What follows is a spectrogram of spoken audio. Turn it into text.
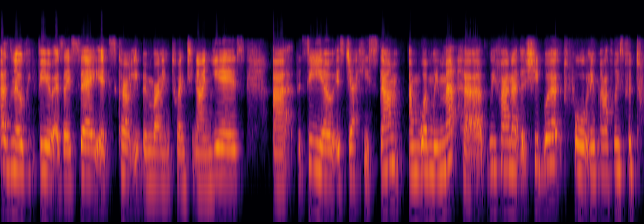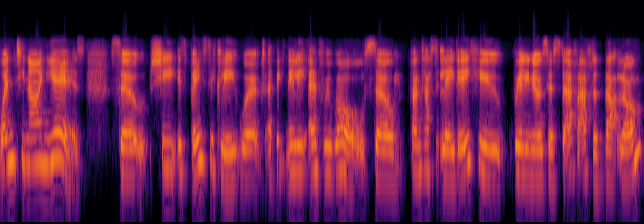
as an overview as i say it's currently been running 29 years uh, the CEO is Jackie Stamp, and when we met her, we found out that she'd worked for New Pathways for 29 years. So she is basically worked, I think, nearly every role. So fantastic lady who really knows her stuff after that long.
